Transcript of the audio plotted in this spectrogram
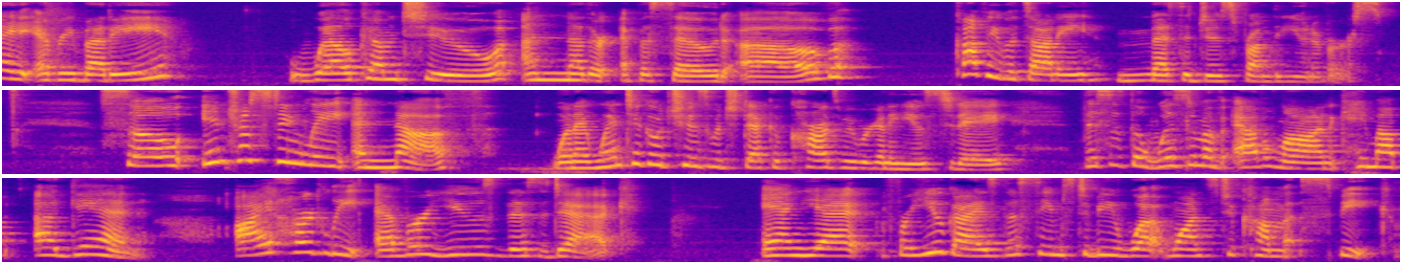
Hi, everybody. Welcome to another episode of Coffee with Dawni Messages from the Universe. So, interestingly enough, when I went to go choose which deck of cards we were going to use today, this is the Wisdom of Avalon came up again. I hardly ever use this deck, and yet for you guys, this seems to be what wants to come speak.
